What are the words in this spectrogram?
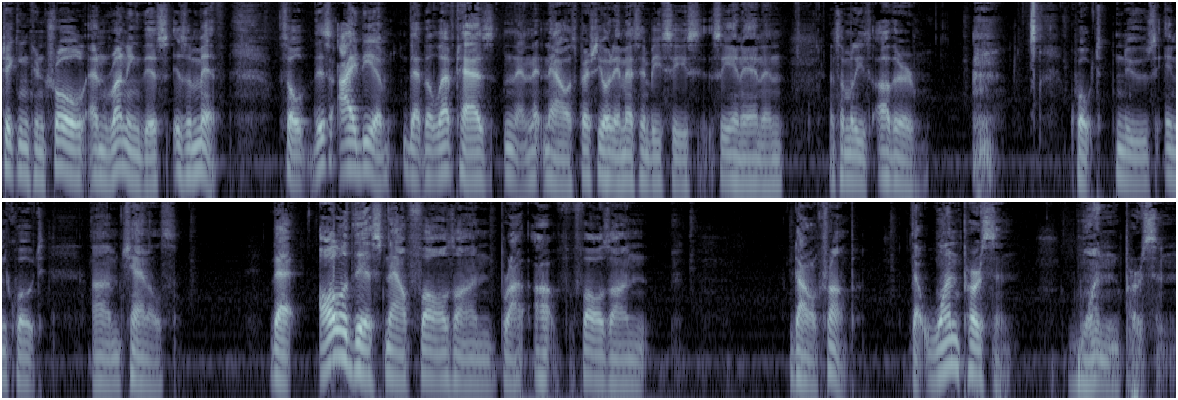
taking control and running this is a myth. So this idea that the left has now, especially on MSNBC, CNN, and, and some of these other quote news end quote um, channels, that all of this now falls on uh, falls on Donald Trump. That one person, one person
